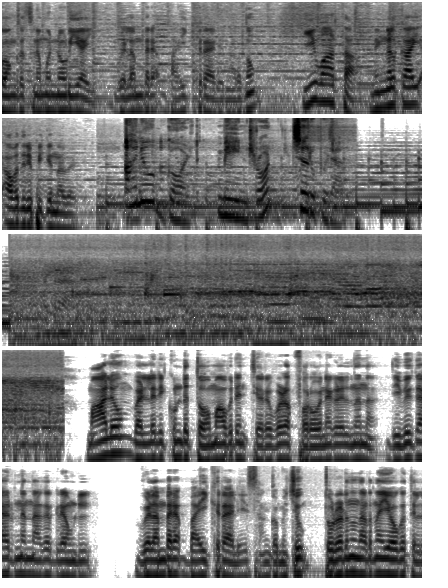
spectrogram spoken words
കോൺഗ്രസിന് മുന്നോടിയായി വിളംബര ബൈക്ക് റാലി നടന്നു. ഈ വാർത്ത നിങ്ങൾക്കായി അവതരിപ്പിക്കുന്നത് Anoop gold main road Cherupuzha. Malom Vellarikundu Thomapuram Cherupuzha ഫൊറോനകളിൽ നിന്ന് ദിവികാരുണ്യ നഗർ ഗ്രൗണ്ടിൽ വിളംബര ബൈക്ക് റാലി സംഗമിച്ചു. തുടർന്ന് നടന്ന യോഗത്തിൽ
